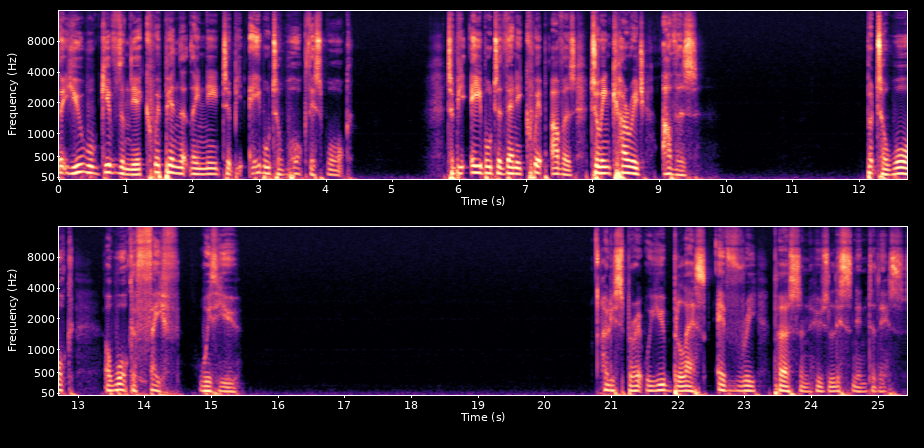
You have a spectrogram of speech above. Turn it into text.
that you will give them the equipping that they need to be able to walk this walk, to be able to then equip others, to encourage others but to walk a walk of faith with you. Holy Spirit, will you bless every person who's listening to this?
